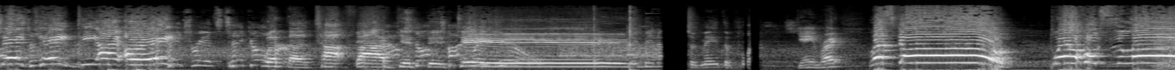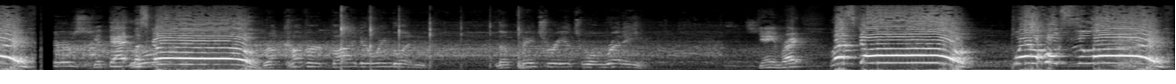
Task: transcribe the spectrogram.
JKDIRA Patriots take over. with the top five It bounced gifted off Tyreek team. have made the play. Game right. Let's go! Playoff hopes is alive. Get that. Let's go. Recovered by New England. The Patriots were ready. Game right. Let's go! Playoff hopes is alive.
